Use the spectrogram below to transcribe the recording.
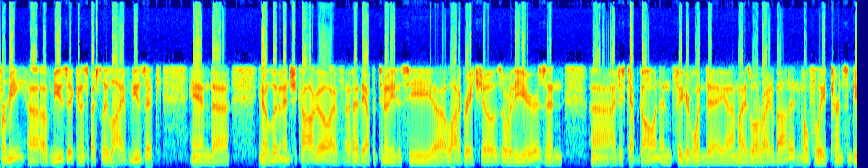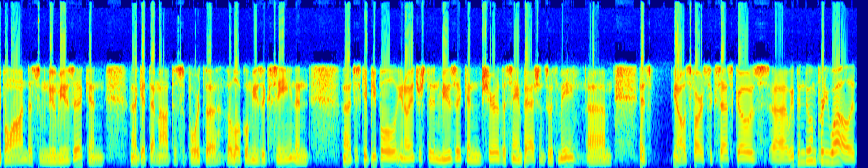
for me uh, of music and especially live music. And uh, you know, living in Chicago, I've I've had the opportunity to see uh, a lot of great shows over the years, and uh, I just kept going and figured one day I might as well write about it and hopefully turn some people on to some new music and uh, get them out to support the the local music scene and uh, just get people you know interested in music and share the same passions with me. Um, it's you know, as far as success goes, uh, we've been doing pretty well. It's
